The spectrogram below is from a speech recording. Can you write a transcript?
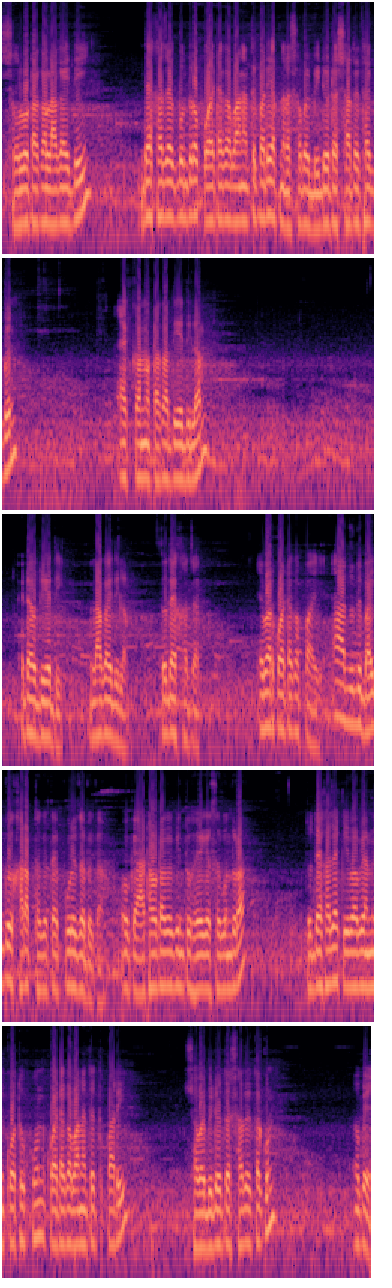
ষোলো টাকা লাগাই দিই। দেখা যাক বন্ধুরা কয় টাকা বানাতে পারি। আপনারা সবাই ভিডিওটার সাথে থাকবেন। একান্ন টাকা দিয়ে দিলাম। এটাও দিয়ে দিই। লাগাই দিলাম। তো দেখা যাক। এবার কয় টাকা পাই? আর যদি ভাগ্য খারাপ থাকে, তাই পড়ে যাবে কা ওকে, আঠারো টাকা কিন্তু হয়ে গেছে বন্ধুরা। তো দেখা যাক এভাবে আমি কতক্ষণ কয় টাকা বানাতে পারি। সবাই ভিডিওটার সাথে থাকুন। ওকে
